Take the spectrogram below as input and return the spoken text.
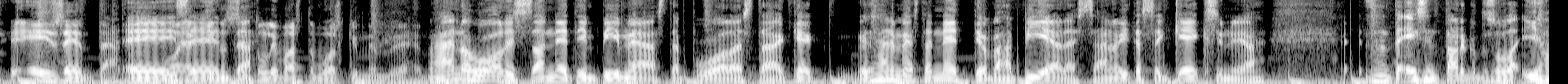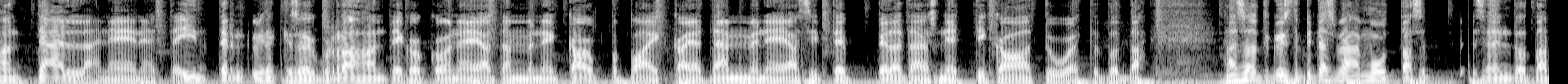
ei sentään. Ei Luoja sentään. Kiitos, se tuli vasta vuosikymmen myöhemmin. Hän on huolissaan netin pimeästä puolesta ja ke- hänen mielestä netti on vähän pielessä. Hän on itse sen keksinyt ja sanon, että ei sen tarkoitus olla ihan tällainen, että internet, yhtäkkiä se on joku rahantekokone ja tämmönen kauppapaikka ja tämmönen ja sitten pelätään, jos netti kaatuu, että tota, hän sanoi, että kyllä sitä pitäisi vähän muuttaa se, sen tota,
